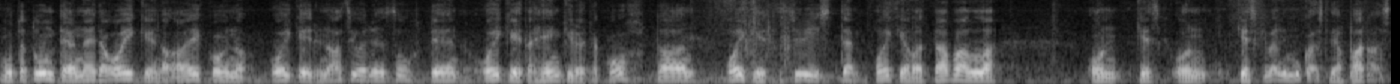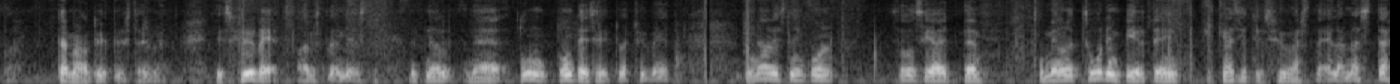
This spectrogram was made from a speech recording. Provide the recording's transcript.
Mutta tuntea näitä oikeina aikoina, oikeiden asioiden suhteen, oikeita henkilöitä kohtaan, oikeista syistä, oikealla tavalla – on, kes, on keskivälin mukaista ja parasta. Tämä on tyypillistä hyvää. Siis hyveet, Aristoteleen mielestä, nyt nämä, nämä tunteisiin liittyvät hyveet, niin nämä olisivat niin sellaisia, että kun meillä on nyt suurin piirtein käsitys hyvästä elämästä,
